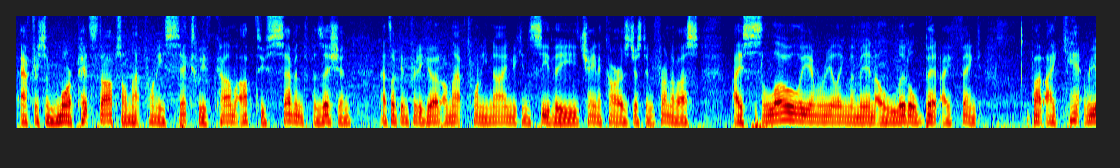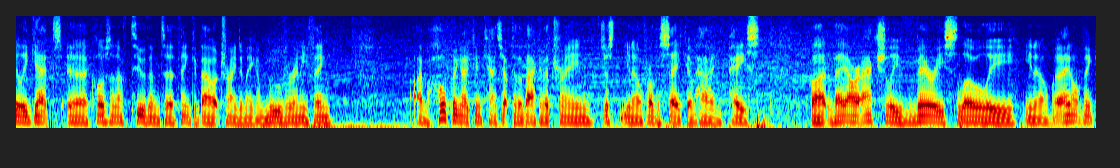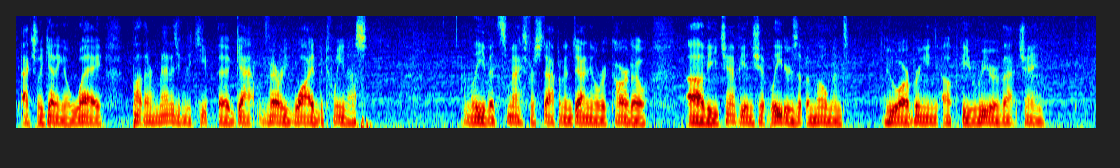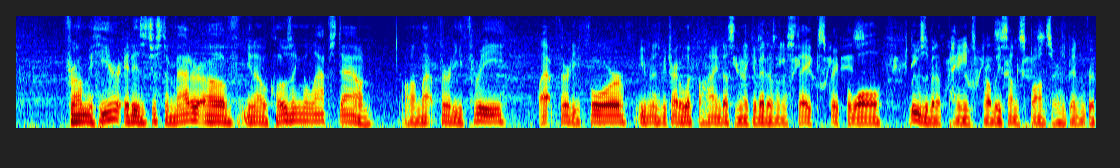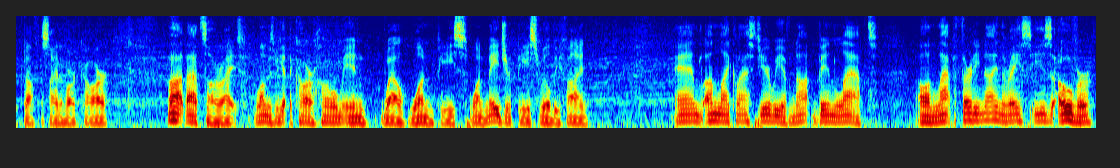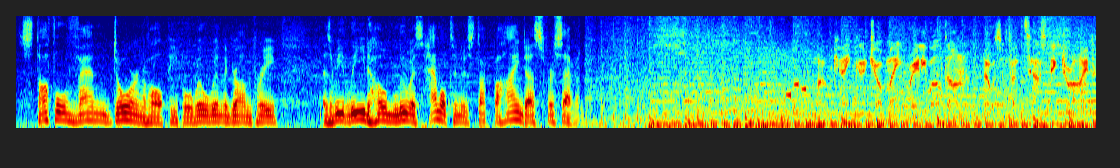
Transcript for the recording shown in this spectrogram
After some more pit stops on lap 26, we've come up to 7th position. That's looking pretty good. On lap 29, we can see the chain of cars just in front of us. I slowly am reeling them in a little bit, I think, but I can't really get uh, close enough to them to think about trying to make a move or anything. I'm hoping I can catch up to the back of the train, just, you know, for the sake of having pace. But they are actually very slowly, you know, I don't think actually getting away, but they're managing to keep the gap very wide between us. I believe it's Max Verstappen and Daniel Ricciardo, uh, the championship leaders at the moment, who are bringing up the rear of that chain. From here, it is just a matter of, you know, closing the laps down. On lap 33, lap 34, even as we try to look behind us and make a bit of a mistake, scrape the wall, lose a bit of paint, probably some sponsor has been ripped off the side of our car. But that's alright. As long as we get the car home in, well, one piece, one major piece, we'll be fine. And unlike last year, we have not been lapped. On lap 39, the race is over. Stoffel Vandoorne, of all people, will win the Grand Prix as we lead home Lewis Hamilton, who's stuck behind us for seventh. Okay, good job, mate. Really well done. That was a fantastic drive.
